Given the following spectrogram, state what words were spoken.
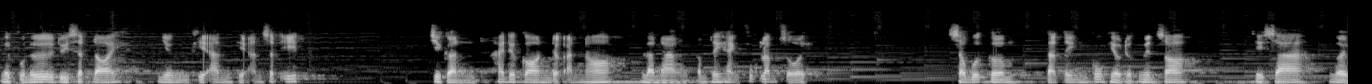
Người phụ nữ tuy rất đói, Nhưng khi ăn thì ăn rất ít. Chỉ cần hai đứa con được ăn no Là nàng cảm thấy hạnh phúc lắm rồi. Sau bữa cơm, Tạ tình cũng hiểu được nguyên do thì ra, người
